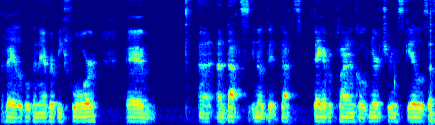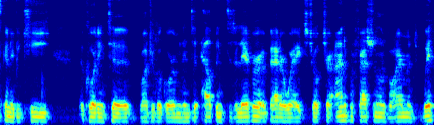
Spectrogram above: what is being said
available than ever before. Um, uh, and that's you know that that's they have a plan called nurturing skills. That's going to be key, according to Roger O'Gorman, into helping to deliver a better wage structure and a professional environment with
